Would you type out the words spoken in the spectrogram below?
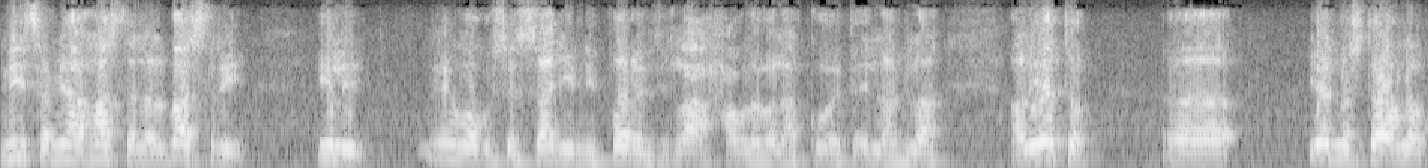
nisam ja Hasan al-Basri ili ne mogu se sa njim ni porediti, la havle vela kuvete illa bila, ali eto, uh, jednostavno,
